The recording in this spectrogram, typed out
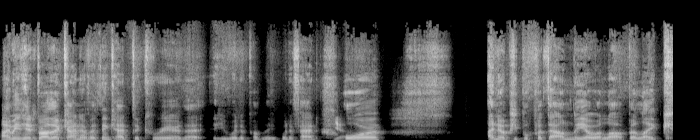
I mean, his brother kind of, I think, had the career that he would have probably would have had, Yeah. or I know people put that on Leo a lot, but like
